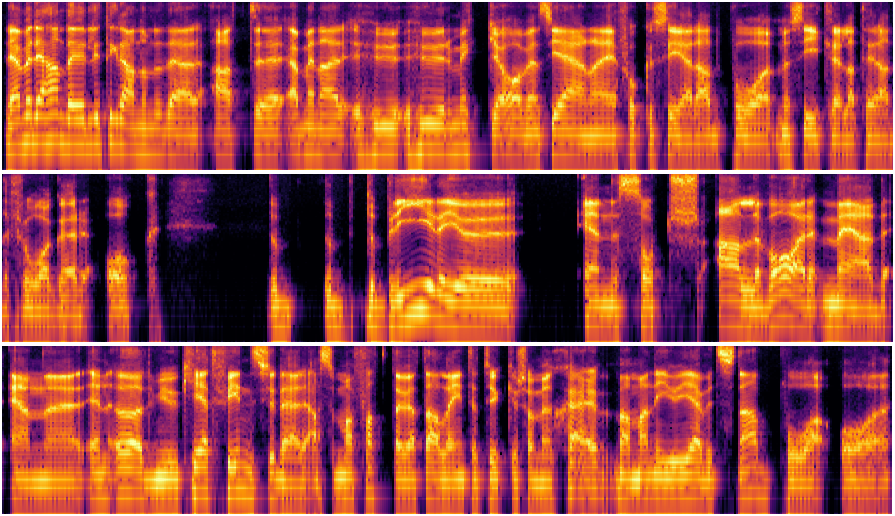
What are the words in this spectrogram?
Nej, men det handlar ju lite grann om det där att eh, jag menar hur, hur mycket av ens hjärna är fokuserad på musikrelaterade frågor och då, då, då blir det ju en sorts allvar med en, en ödmjukhet finns ju där. Alltså man fattar ju att alla inte tycker som en själv, men man är ju jävligt snabb på att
